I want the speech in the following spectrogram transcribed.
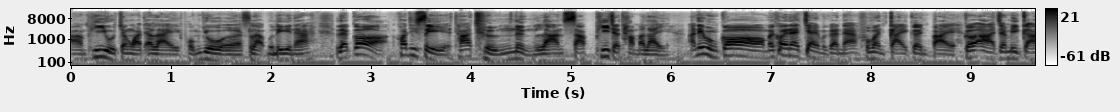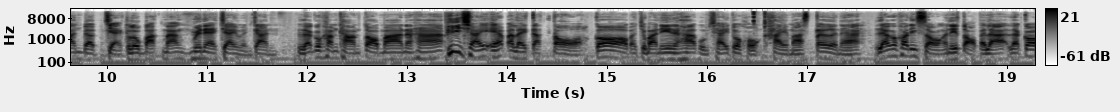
3 พี่อยู่จังหวัดอะไร ผมอยู่เออสระบุรีนะ แล้วก็ข้อทีสี่4 ถ้าถึง 1 ล้านซับพี่จะทำอะไร อันนี้ผมก็ไม่ค่อยแน่ใจเหมือนกันนะ เพราะมันไกลเกินไป ก็อาจจะมีการแบบแจกโลบักมั้ง ไม่แน่ใจเหมือนกัน แล้วก็คำถามต่อมานะฮะ พี่ใช้แอปอะไรตัดต่อ ก็ปัจจุบันนี้นะฮะผมใช้ตัวของไข่มาสเตอร์นะ แล้วก็ข้อที่ 2 อันนี้ตอบไปแล้ว แล้วก็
